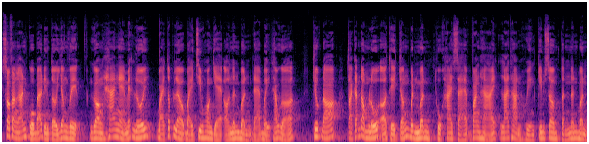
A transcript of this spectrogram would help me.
Sau phản ánh của báo điện tử Dân Việt, gần 2.000 mét lưới, bãi tấp lều, bảy chim hoang dã ở Ninh Bình đã bị tháo gỡ. Trước đó, tại cánh đồng lúa ở thị trấn Bình Minh thuộc hai xã Văn Hải, Lai Thành, huyện Kim Sơn, tỉnh Ninh Bình,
